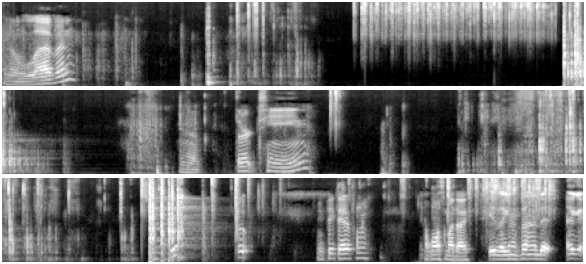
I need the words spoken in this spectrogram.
An 11. And a 13. Oh, can you pick that up for me? I lost my dice. If I can find it. Okay.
